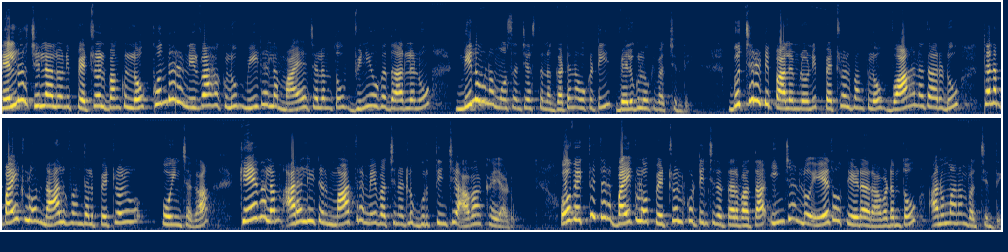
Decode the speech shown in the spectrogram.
నెల్లూరు జిల్లాలోని పెట్రోల్ బంకుల్లో కొందరు నిర్వాహకులు మీటర్ల మాయాజలంతో వినియోగదారులను నిలువున మోసం చేస్తున్న ఘటన ఒకటి వెలుగులోకి వచ్చింది. బుచ్చిరెడ్డిపాలెంలోని పెట్రోల్ బంకులో వాహనదారుడు తన బైక్లో నాలుగు వందల పెట్రోల్ పోయించగా కేవలం అర లీటర్ మాత్రమే వచ్చినట్లు గుర్తించి అవాక్కయ్యాడు. ఓ వ్యక్తి తన బైక్లో పెట్రోల్ కొట్టించిన తర్వాత ఇంజన్లో ఏదో తేడా రావడంతో అనుమానం వచ్చింది.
